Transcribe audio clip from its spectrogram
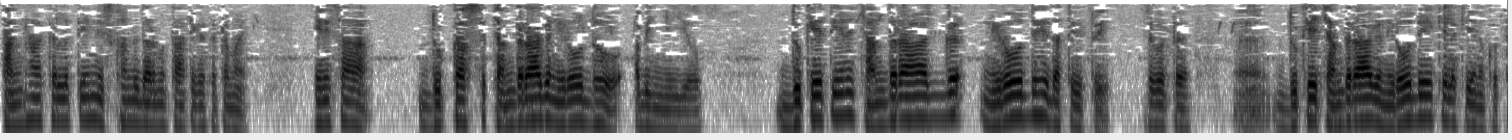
තණ්හා කරලා තියෙන ස්කන්ධ ධර්මතා ටිකකටමයි. ඒ නිසා දුක්ඛස්ස චන්දරාග නිරෝධෝ අභිඤ්ඤයෝ දුකේ තියෙන චන්දරාග නිරෝධය දත යුතුයි. එතකොට දුකේ චන්දරාග නිරෝධය කියලා කියනකොට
